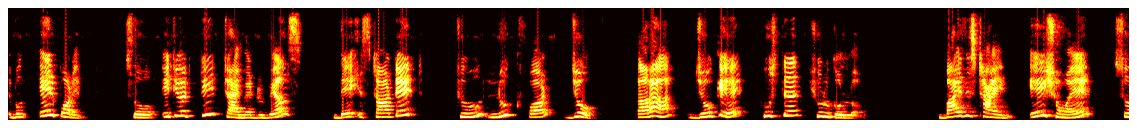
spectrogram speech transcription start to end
এবং এরপরে। সো এটিও একটি time adverbials they started to look for Joe তারা জোকে খুঁজতে শুরু করল। বাই দিস টাইম এই সময়ে সো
